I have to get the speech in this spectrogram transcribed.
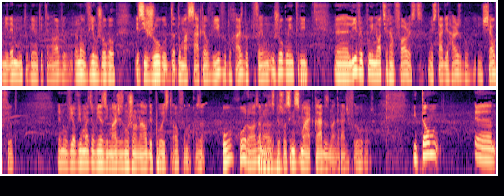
me lembro muito bem, em 89. Eu, eu não vi o jogo, esse jogo da- do massacre ao vivo do Hasbro, que foi um, jogo entre eh, Liverpool e Nottingham Forest, no estádio de Hasbro, em Sheffield. Eu não vi ao vivo, mas eu vi as imagens no jornal depois tal. Foi uma coisa horrorosa mesmo. As pessoas sendo esmagadas na grade, foi horroroso. Então, eu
